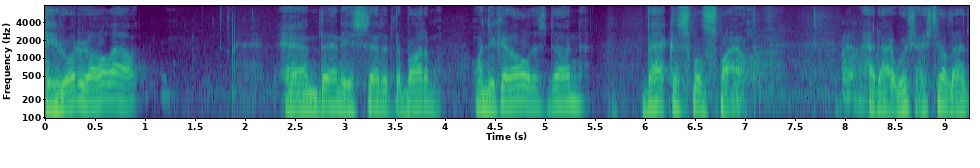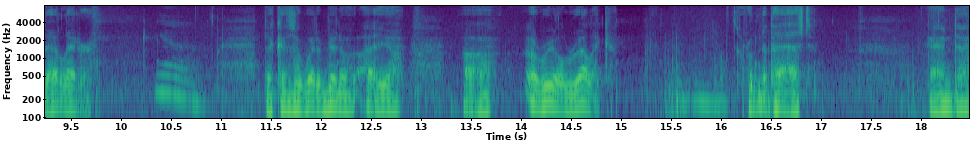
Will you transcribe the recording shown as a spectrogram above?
He wrote it all out. And then he said at the bottom, when you get all this done, Bacchus will smile. And I wish I still had that letter Yeah. because it would have been a, a, a, a real relic from the past and uh,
